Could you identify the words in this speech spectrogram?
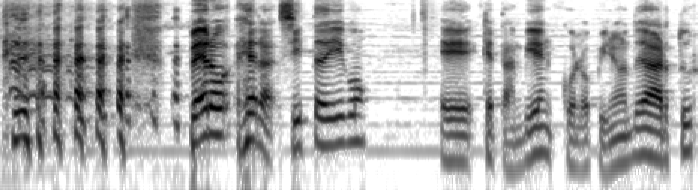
Pero, Jera, sí te digo eh, que también con la opinión de Arthur,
